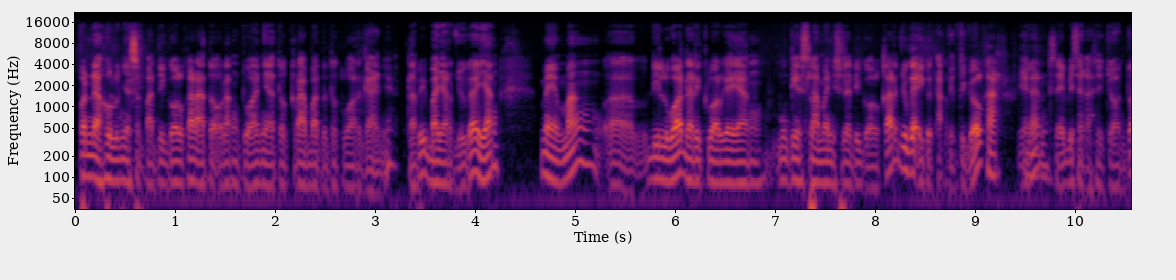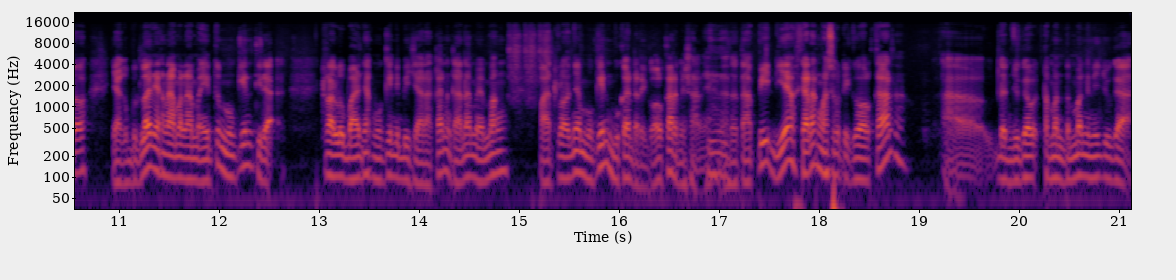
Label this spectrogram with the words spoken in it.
pendahulunya sempat di Golkar atau orang tuanya atau kerabat atau keluarganya, tapi banyak juga yang memang eh, di luar dari keluarga yang mungkin selama ini sudah di Golkar juga ikut aktif di Golkar, ya kan? Saya bisa kasih contoh. Ya kebetulan yang nama-nama itu mungkin tidak terlalu banyak mungkin dibicarakan karena memang patronnya mungkin bukan dari Golkar misalnya. Nah, tetapi dia sekarang masuk di Golkar uh, dan juga teman-teman ini juga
